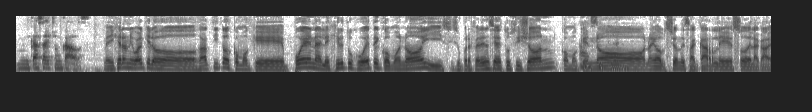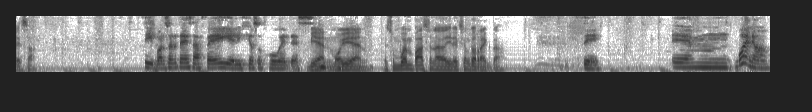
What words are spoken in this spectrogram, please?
mi casa hecho un caos. me dijeron igual que los gatitos como que pueden elegir tu juguete como no y si su preferencia es tu sillón, como que Ah, sí, no, no hay opción de sacarle eso de la cabeza. Sí, Sí. por suerte desafé y eligió sus juguetes. Bien, muy bien. Es un buen paso en la dirección correcta. Sí. Em, bueno,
